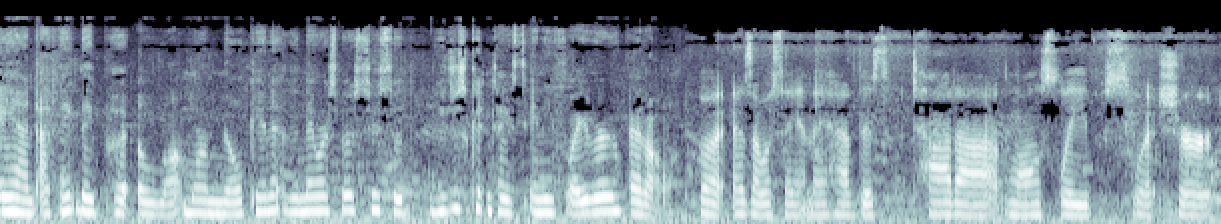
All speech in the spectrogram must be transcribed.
And I think they put a lot more milk in it than they were supposed to, so you just couldn't taste any flavor at all. But as I was saying, they have this tie-dye long sleeve sweatshirt,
